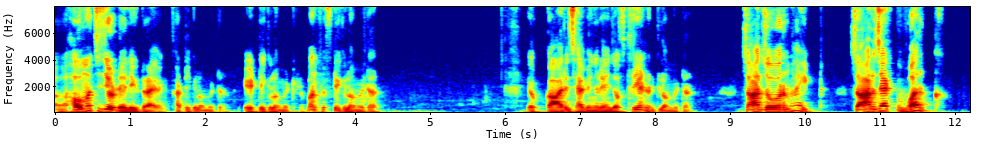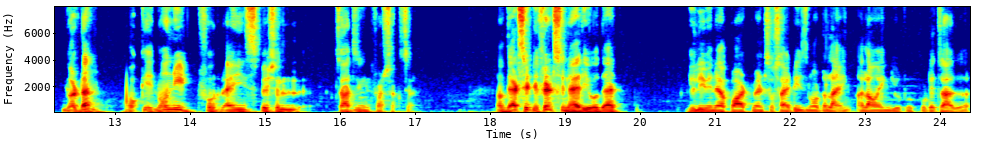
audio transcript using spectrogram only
Uh, how much is your daily driving? 30 kilometer, 80 kilometer, 150 kilometer. Your car is having a range of 300 kilometer. Charge overnight charge at work you are done okay no need for any special charging infrastructure now that's a different scenario that you live in an apartment society is not allowing allowing you to put a charger.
